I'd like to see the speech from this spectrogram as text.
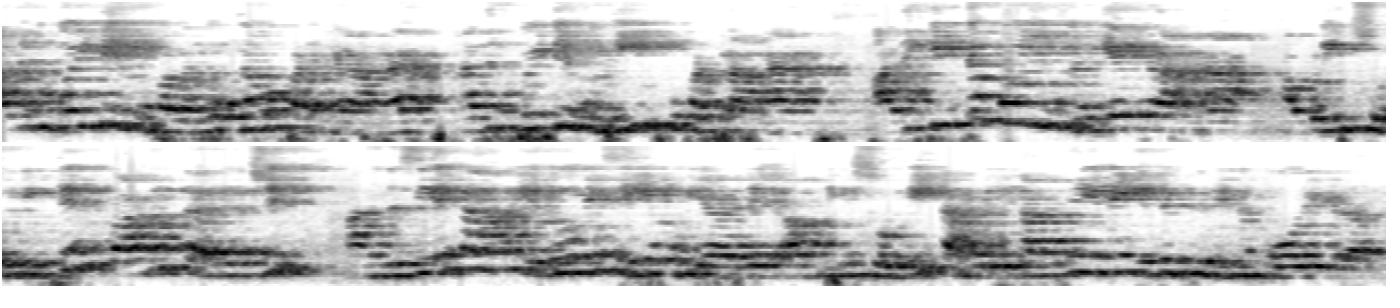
அதுக்கு போயிட்டு இவங்க வந்து உணவு படைக்கிறாங்க. அதுக்கு போயிட்டு இவங்க நீர் புகட்டுறாங்க. அதுகிட்ட போய் இவங்க கேட்கறாங்க அப்படின்னு சொல்லிட்டு பகுத்தறிஞ்சு அந்த சிலைகளால எதுவுமே செய்ய முடியாது அப்படின்னு சொல்லி தன்னுடைய தந்தையவே எதிர்த்து நின்று போரிடுறாரு.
